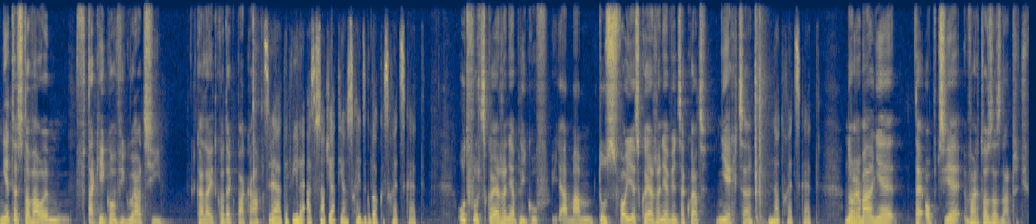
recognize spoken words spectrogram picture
Nie testowałem w takiej konfiguracji Kalite Codec Packa. Create File Associations Hexbox Headset. Utwórz skojarzenia plików. Ja mam tu swoje skojarzenia, więc akurat nie chcę. Not Headset. Normalnie te opcje warto zaznaczyć.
